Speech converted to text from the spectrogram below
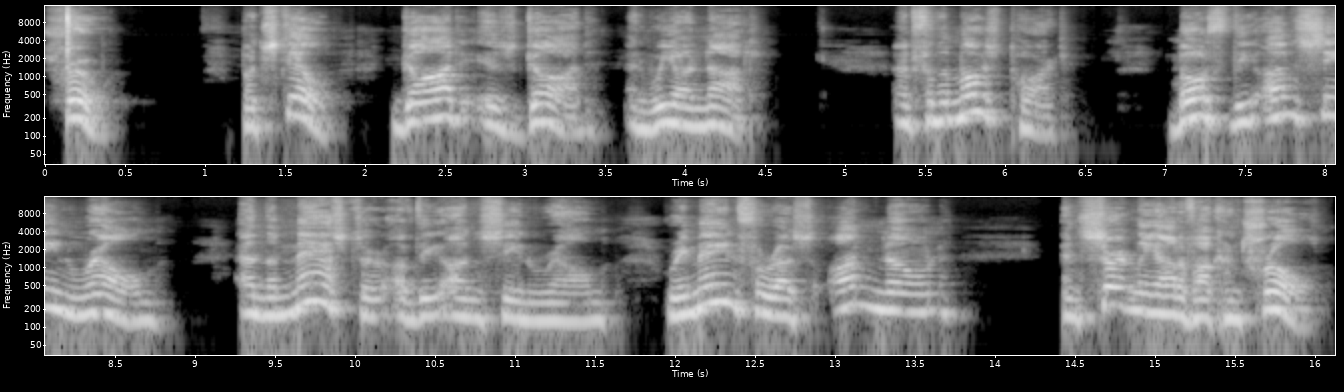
True. But still, God is God, and we are not. And for the most part, both the unseen realm and the master of the unseen realm remain for us unknown and certainly out of our control.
